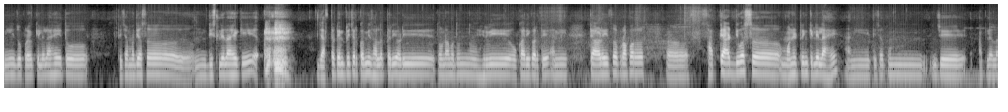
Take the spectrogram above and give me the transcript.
मी जो प्रयोग केलेला आहे तो त्याच्यामध्ये असं दिसलेलं आहे की जास्त टेम्परेचर कमी झालं तरी अळी तोंडामधून हिरवी ओकारी करते आणि त्या अळीचं प्रॉपर सात ते आठ दिवस मॉनिटरिंग केलेलं आहे. आणि त्याच्यातून जे आपल्याला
